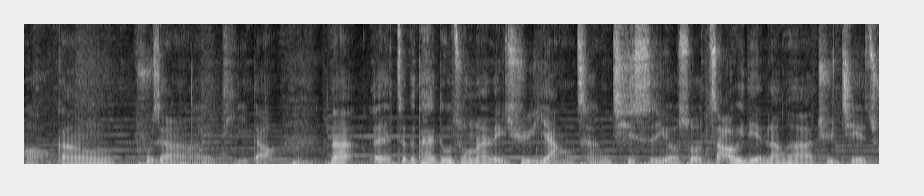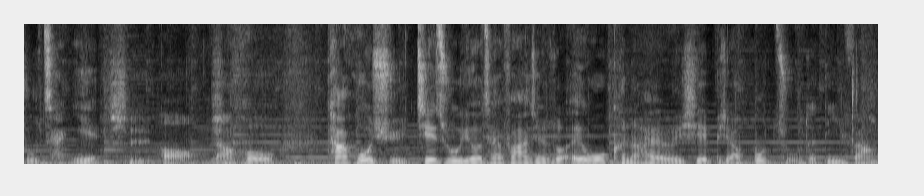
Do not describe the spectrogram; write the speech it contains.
哦，刚刚副校长也提到，那呃，这个态度从哪里去养成？其实有时候早一点让他去接触产业，是哦，然后他或许接触以后才发现说，哎，我可能还有一些比较不足的地方，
